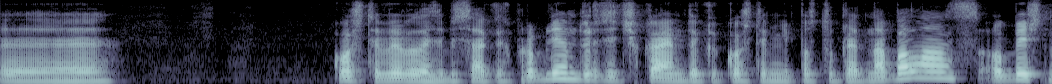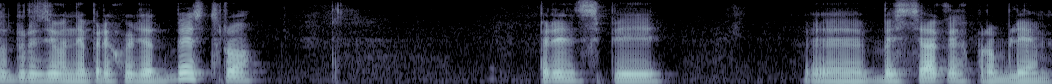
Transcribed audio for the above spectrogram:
Е, кошти вивелись без всяких проблем, друзі. Чекаємо, доки кошти мені поступлять на баланс. Обично, друзі, вони приходять швидко. В принципі, е, без всяких проблем.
